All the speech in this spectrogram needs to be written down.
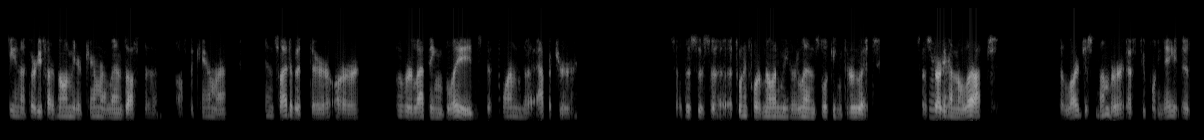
seen a 35 millimeter camera lens off the off the camera, inside of it there are overlapping blades that form the aperture. So this is a 24 millimeter lens looking through it. So starting Mhm. on the left, the largest number, f2.8, is,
